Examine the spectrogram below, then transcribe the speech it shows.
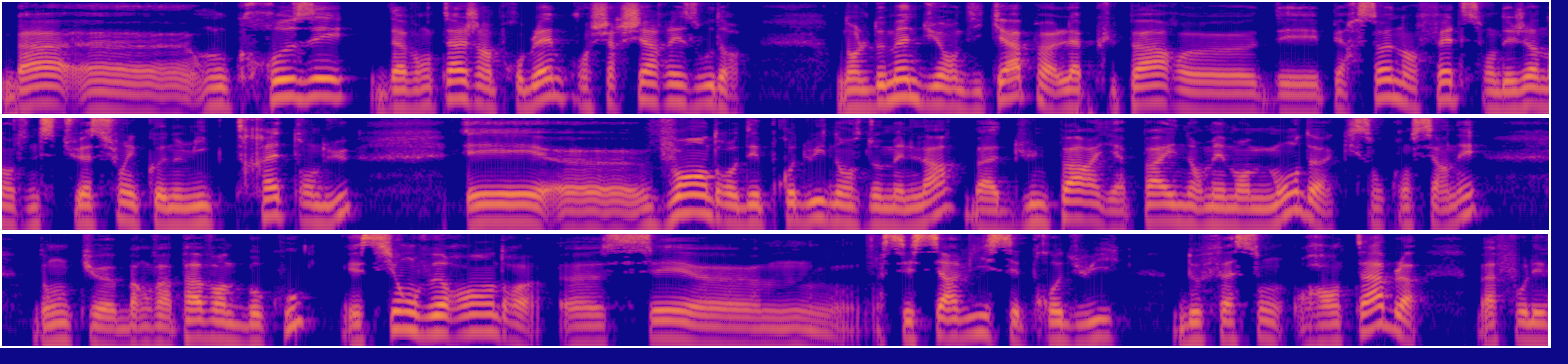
bah, euh, on creusait davantage un problème qu'on cherchait à résoudre. Dans le domaine du handicap, la plupart euh, des personnes en fait sont déjà dans une situation économique très tendue et vendre des produits dans ce domaine-là, bah, d'une part, il n'y a pas énormément de monde qui sont concernés, donc bah, on va pas vendre beaucoup. Et si on veut rendre ces, ces, services, ces produits de façon rentable, bah, faut les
